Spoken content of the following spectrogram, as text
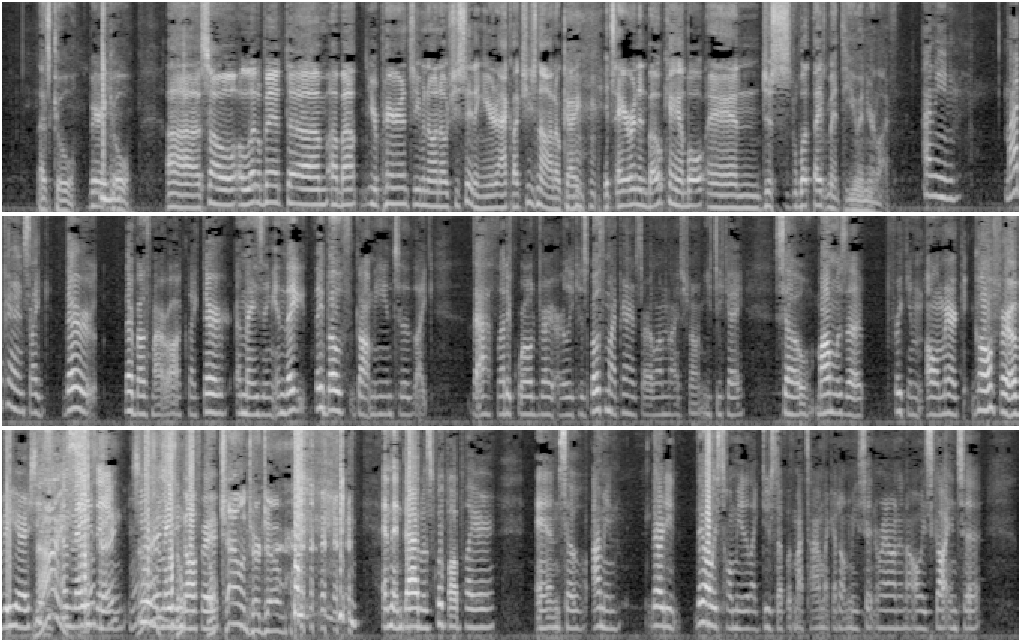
That's cool. Very mm-hmm. cool. Uh, so a little bit um, about your parents, even though I know she's sitting here, and act like she's not. Okay, it's Aaron and Bo Campbell, and just what they've meant to you in your life. I mean, my parents like they're they're both my rock. Like they're amazing, and they they both got me into like the athletic world very early because both of my parents are alumni from UTK. So mom was a freaking all American golfer over here. She's nice. amazing. Okay. She nice. was an amazing don't, golfer. Don't challenge her, Joe. and then dad was a football player. And so I mean, they already they always told me to like do stuff with my time. Like I don't want to be sitting around and I always got into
